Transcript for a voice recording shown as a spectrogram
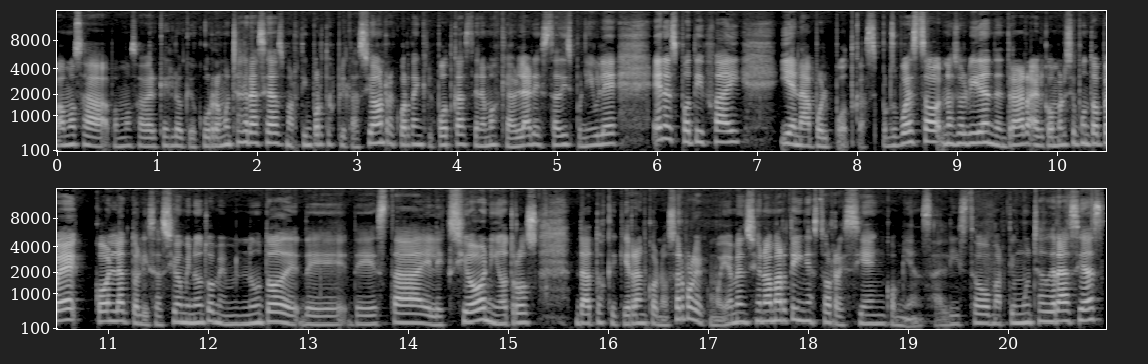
Vamos a, vamos a ver qué es lo que ocurre. Muchas gracias Martín por tu explicación. Recuerden que el podcast Tenemos que hablar está disponible en Spotify y en Apple Podcast. Por supuesto, no se olviden de entrar al comercio.p con la actualización minuto a minuto de, de, esta elección y otros datos que quieran conocer, porque como ya menciona Martín, esto recién comienza. Listo, Martín, muchas gracias.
